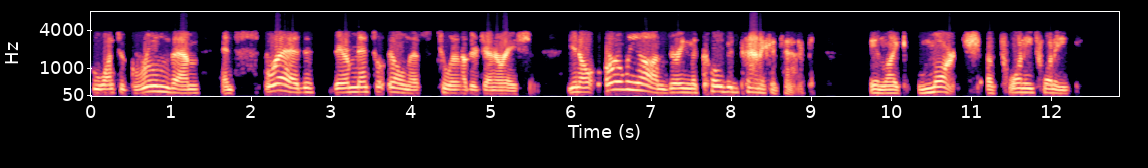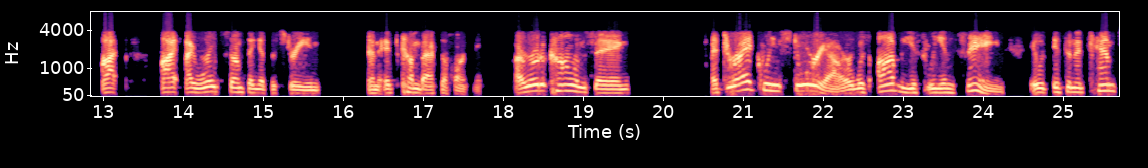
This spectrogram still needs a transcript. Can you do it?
who want to groom them and spread their mental illness to another generation. You know, early on during the COVID panic attack in like March of 2020, I, I, I wrote something at the stream and it's come back to haunt me. I wrote a column saying a drag queen story hour was obviously insane. It was, it's an attempt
